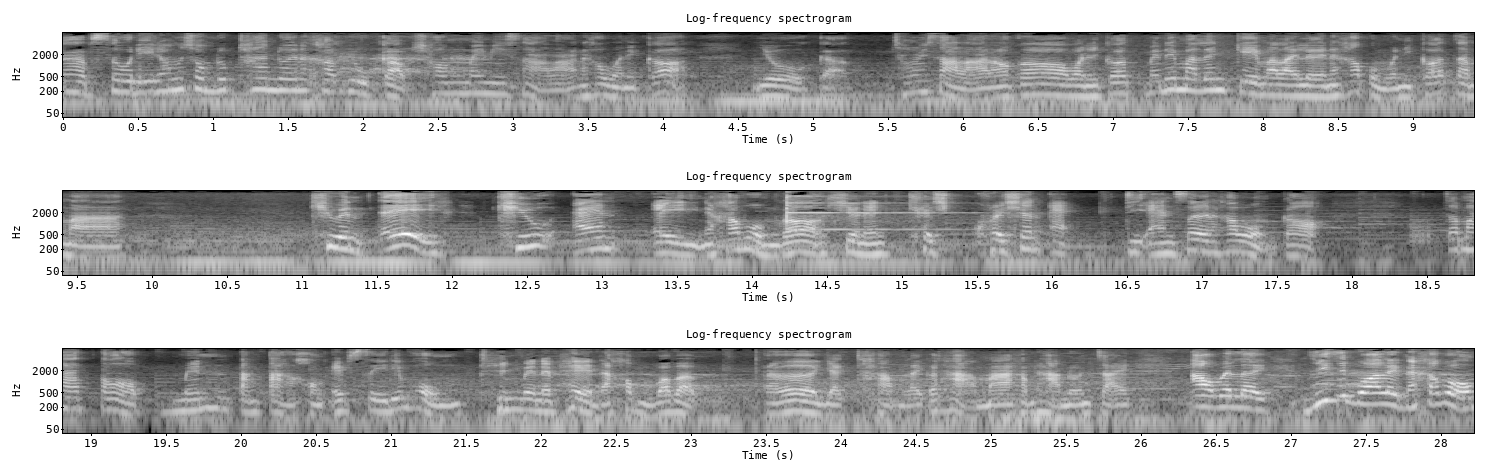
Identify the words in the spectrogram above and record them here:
กับสวัสดีท่านผู้ชมทุกท่านด้วยนะครับ อยู่กับช่องไม่มีสาระนะครับ วันนี้ก็อยู่กับช่องไม่มีสาระแล้วก็วันนี้ก็ไม่ได้มาเล่นเกมอะไรเลยนะครับ ผมวันนี้ก็จะมา Q&A Q&A นะครับผมก็ Q&A question and the answer นะครับผมก็จะมาตอบเม้นต์ต่างๆของ FC ที่ผมทิ้งไปในเพจนะครับผมว่าแบบเอออยากถามอะไรก็ถามมาคำถามโดนใจ เอาไปเลย 20วอลเลยนะครับผม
